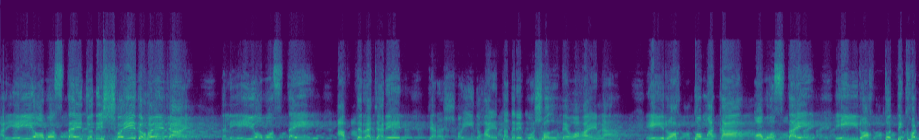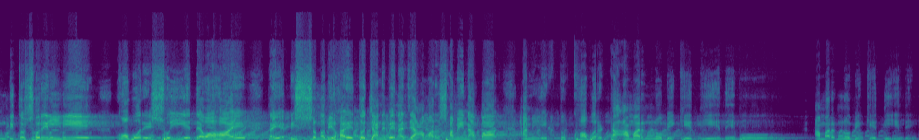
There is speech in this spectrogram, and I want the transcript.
আর এই অবস্থায় যদি শহীদ হয়ে যায়, তাহলে এই অবস্থায় আপনারা জানেন, যারা শহীদ হয় তাদের গোসল দেওয়া হয় না। এই রক্ত মাখা অবস্থায়, এই রক্ত দ্বিখণ্ডিত শরীর নিয়ে কবরে শুইয়ে দেওয়া হয়। তাই বিশ্বনবী হয়তো জানবে না যে আমার স্বামী না পাক আমি একটু খবরটা আমার নবীকে দিয়ে দেব। আমার নবীকে দিয়ে দেব।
